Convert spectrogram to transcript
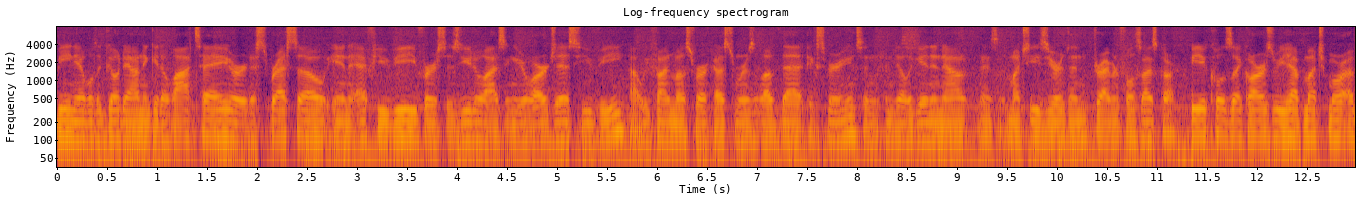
being able to go down and get a latte or an espresso in FUV versus utilizing your large SUV. Uh, we find most of our customers love that experience and, and to get in and out is much easier than driving a full-size car. Vehicles like ours, we have much more a,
